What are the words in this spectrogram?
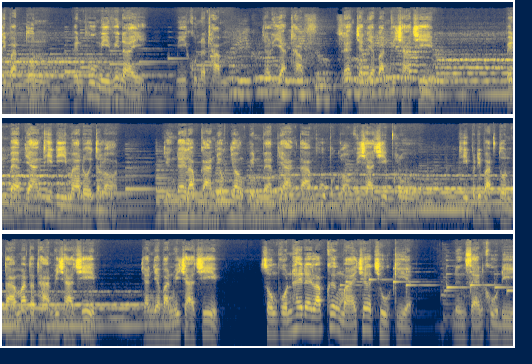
ฏิบัติตน เป็นผู้มีวินัย มีคุณธรรม จริยธรรม และจรรยาบรรณวิชาชีพ เป็นแบบอย่างที่ดีมาโดยตลอด จึงได้รับการยกย่องเป็นแบบอย่างตามผู้ประกอบวิชาชีพครู ที่ปฏิบัติตนตามมาตรฐานวิชาชีพ จรรยาบรรณวิชาชีพ ส่งผลให้ได้รับเครื่องหมายเชิดชูเกียรติ1 0 0 0 0แสนครูดี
